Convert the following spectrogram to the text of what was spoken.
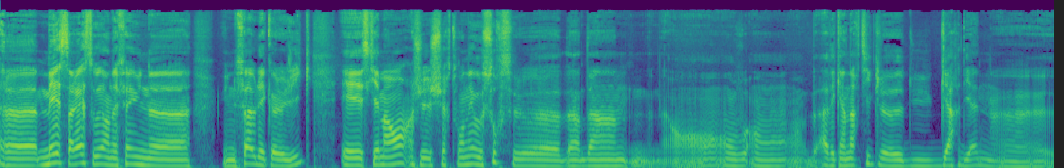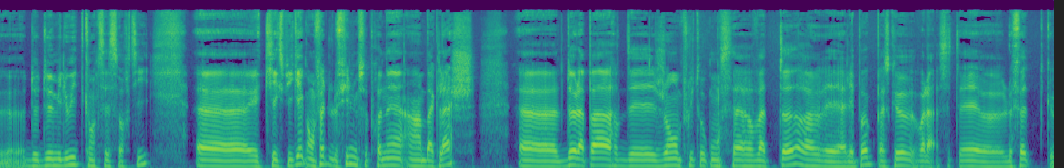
Euh, mais ça reste oui, en effet une, euh, une fable écologique. Et ce qui est marrant, je, suis retourné aux sources euh, d'un, avec un article du Guardian de 2008 quand c'est sorti, qui expliquait qu'en fait le film se prenait un backlash de la part des gens plutôt conservateurs à l'époque parce que voilà c'était le fait que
